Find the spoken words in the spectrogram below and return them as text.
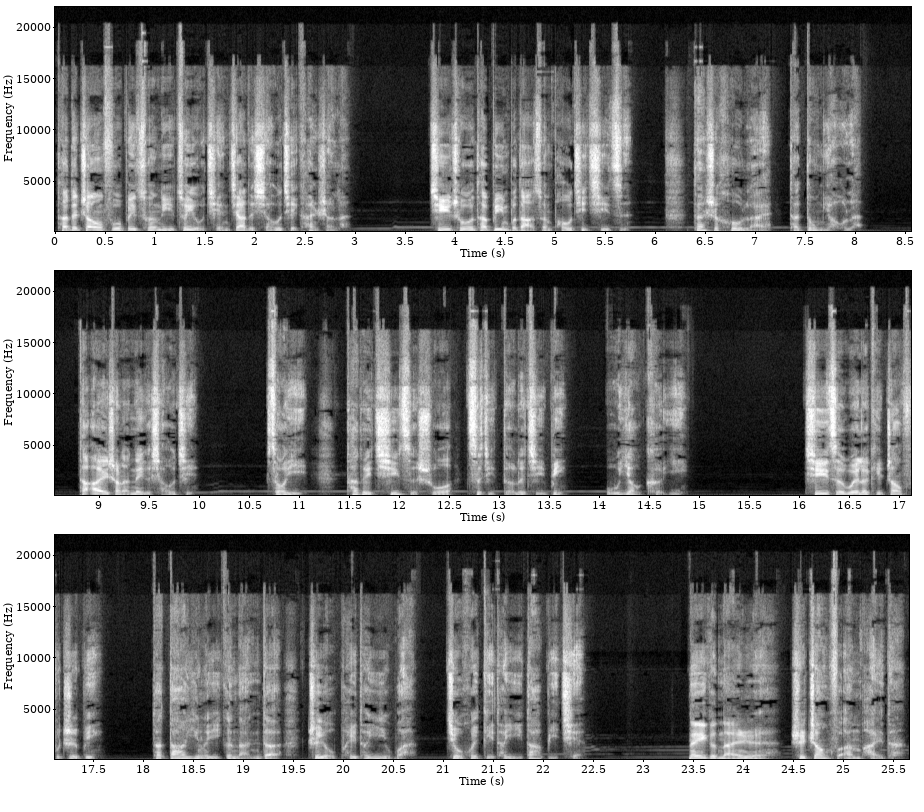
她的丈夫被村里最有钱家的小姐看上了，起初他并不打算抛弃妻子，但是后来他动摇了，他爱上了那个小姐，所以他对妻子说自己得了疾病。无药可医。妻子为了给丈夫治病，她答应了一个男的，只有陪她一晚，就会给她一大笔钱。那个男人是丈夫安排的，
